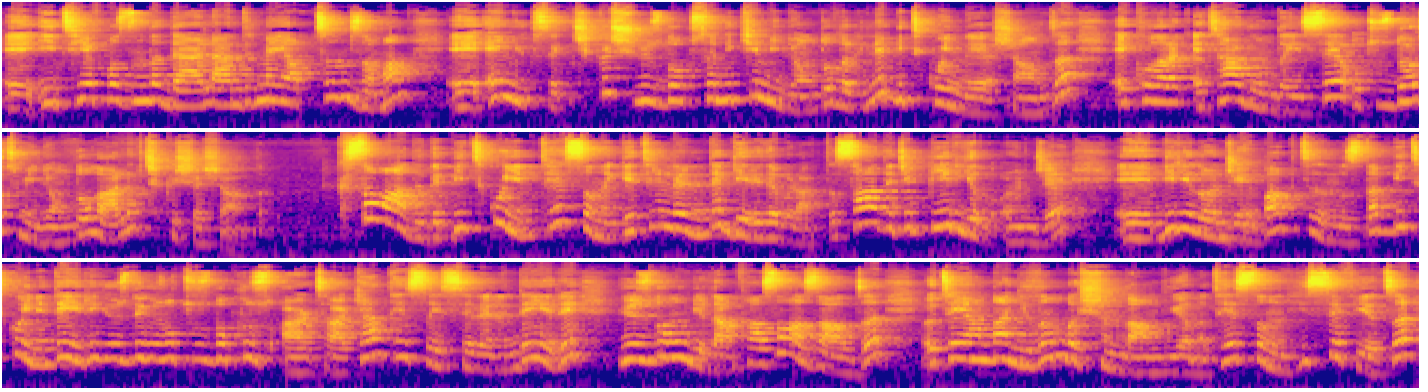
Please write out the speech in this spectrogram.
E, ETF bazında değerlendirme yaptığım zaman e, en yüksek çıkış 192 milyon dolar ile Bitcoin'de yaşandı. Ek olarak Ethereum'da ise 34 milyon dolarlık çıkış yaşandı. Kısa vadede Bitcoin Tesla'nın getirilerini de geride bıraktı. Sadece bir yıl önce, e, bir yıl önceye baktığımızda Bitcoin'in değeri %139 artarken Tesla hisselerinin değeri %11'den fazla azaldı. Öte yandan yılın başından bu yana Tesla'nın hisse fiyatı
